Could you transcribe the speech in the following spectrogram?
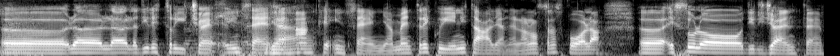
eh, la, la, la, direttrice insegna, anche insegna, mentre qui in Italia, nella nostra scuola, eh, è solo dirigente.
